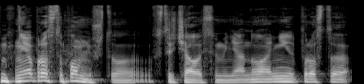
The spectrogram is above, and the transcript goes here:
Ну, я просто помню, что встречалось у меня, но они просто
